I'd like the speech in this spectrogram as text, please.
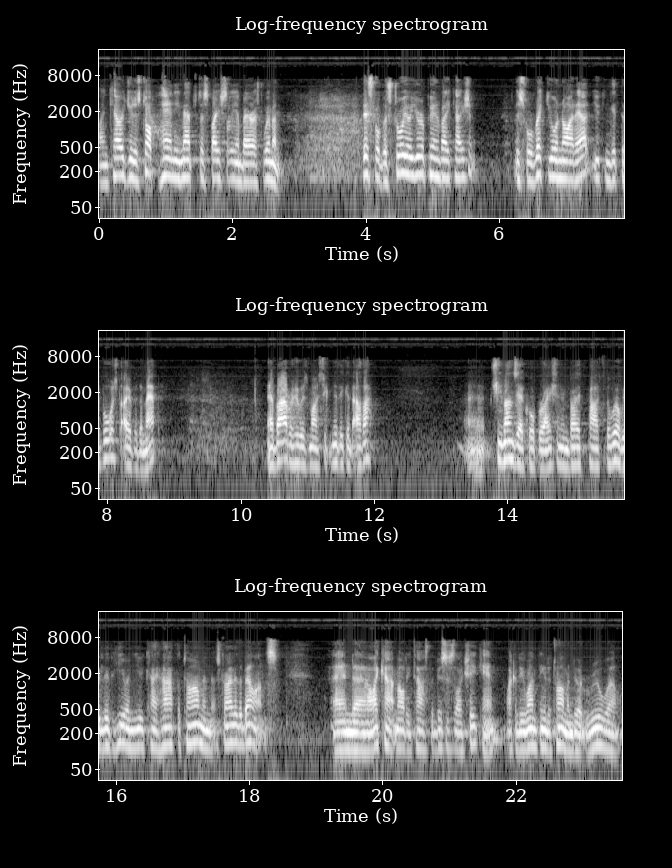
I encourage you to stop handing maps to spatially embarrassed women. This will destroy your European vacation. This will wreck your night out. You can get divorced over the map. Now, Barbara, who is my significant other, uh, she runs our corporation in both parts of the world. We live here in the UK half the time, and Australia the balance. And uh, I can't multitask the business like she can. I can do one thing at a time and do it real well.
